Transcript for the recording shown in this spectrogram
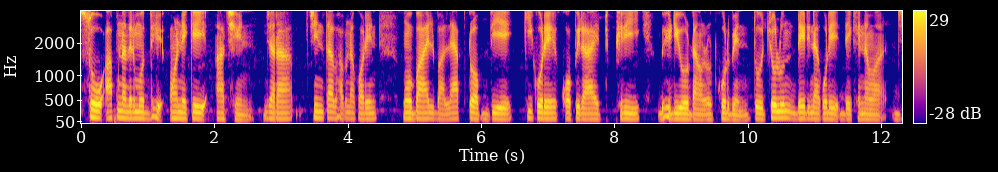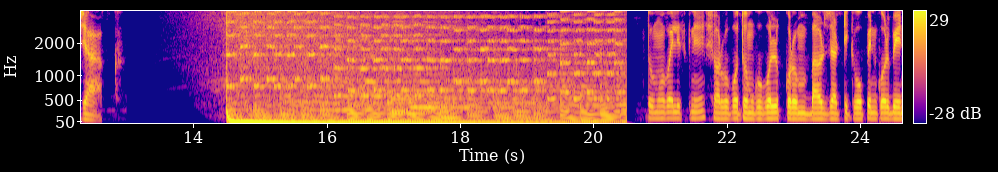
সো আপনাদের মধ্যে অনেকেই আছেন যারা চিন্তা ভাবনা করেন মোবাইল বা ল্যাপটপ দিয়ে কি করে কপিরাইট ফ্রি ভিডিও ডাউনলোড করবেন। তো চলুন দেরি না করে দেখে নেওয়া যাক। তো মোবাইল স্ক্রিনে সর্বপ্রথম গুগল ক্রোম ব্রাউজারটিকে ওপেন করবেন।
